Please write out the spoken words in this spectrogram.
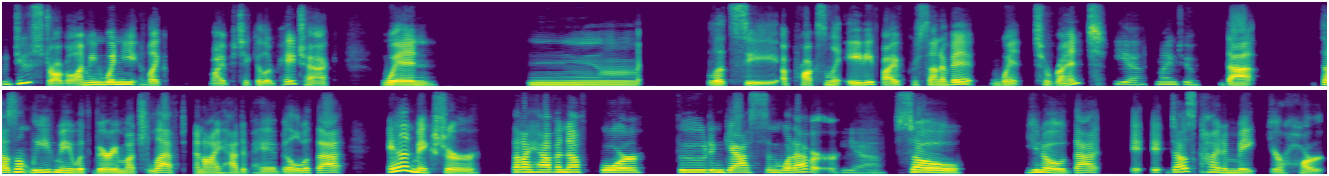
we do struggle. I mean, when you like, my particular paycheck, when mm, let's see, approximately 85% of it went to rent Yeah, mine too. that doesn't leave me with very much left, and I had to pay a bill with that and make sure that I have enough for food and gas and whatever. Yeah. So, you know, that it it does kinda make your heart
